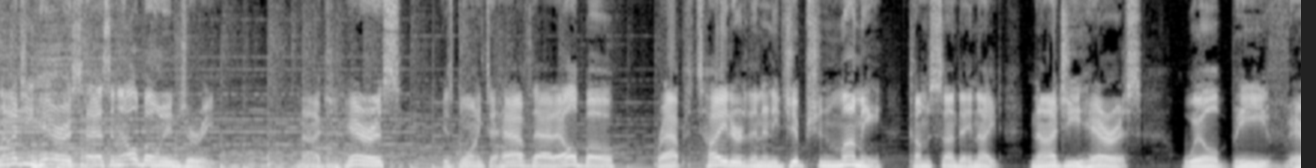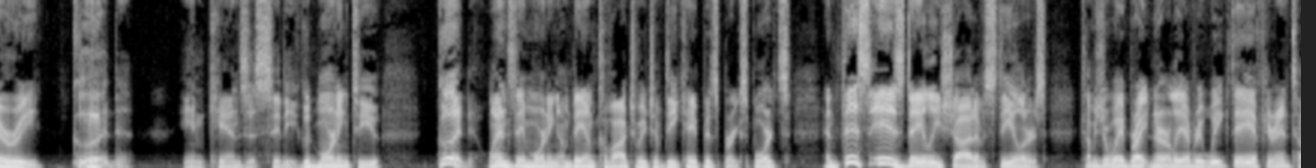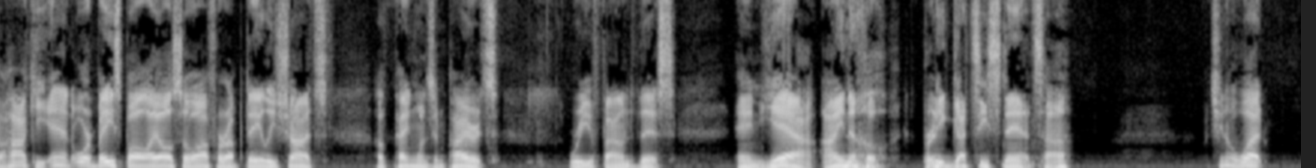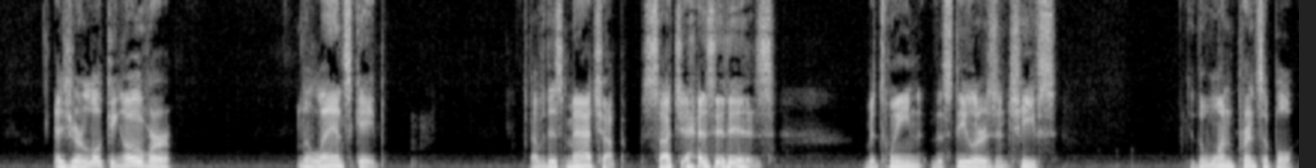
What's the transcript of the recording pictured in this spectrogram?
Najee Harris has an elbow injury. Najee Harris is going to have that elbow wrapped tighter than an Egyptian mummy come Sunday night. Najee Harris will be very good in Kansas City. Good morning to you. Good Wednesday morning. I'm Dan Kovacevic of DK Pittsburgh Sports, and this is Daily Shot of Steelers. Comes your way bright and early every weekday. If you're into hockey and or baseball, I also offer up daily shots of Penguins and Pirates where you found this. And yeah, I know, pretty gutsy stance, huh? But you know what? As you're looking over the landscape of this matchup, such as it is between the Steelers and Chiefs, the one principle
